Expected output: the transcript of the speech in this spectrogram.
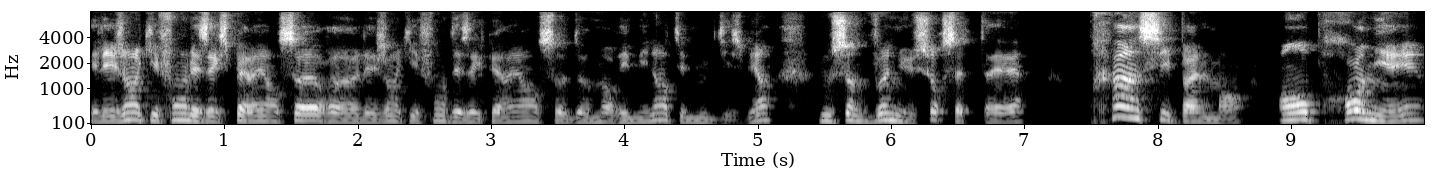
les gens qui font les expérienceurs, euh, les gens qui font des expériences de mort imminente, ils nous le disent bien, nous sommes venus sur cette terre principalement en premier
